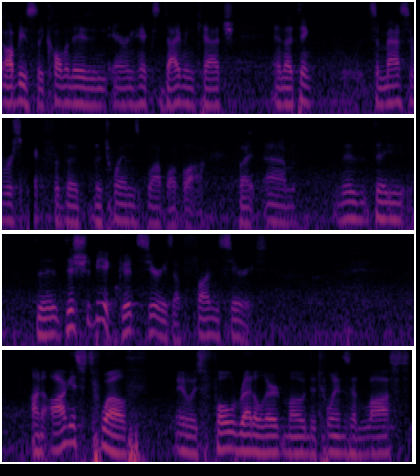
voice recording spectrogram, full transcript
obviously culminated in Aaron Hicks' diving catch. And I think it's a massive respect for the the Twins. Blah blah blah. But um, the, the the this should be a good series, a fun series. On August 12th, it was full red alert mode. The Twins had lost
